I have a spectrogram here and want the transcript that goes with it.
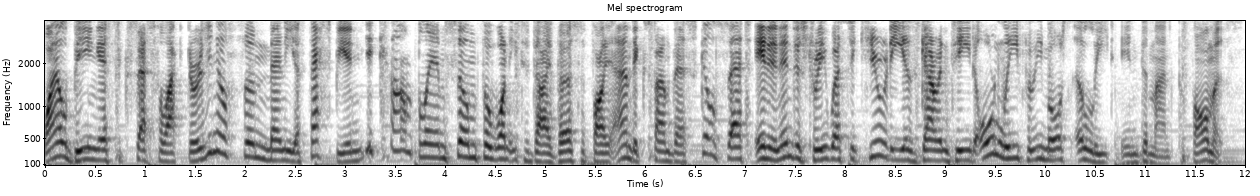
While being a successful actor is enough for many a thespian, you can't blame some for wanting to diversify and expand their skill set in an industry where security is guaranteed only for the most elite in demand performers.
